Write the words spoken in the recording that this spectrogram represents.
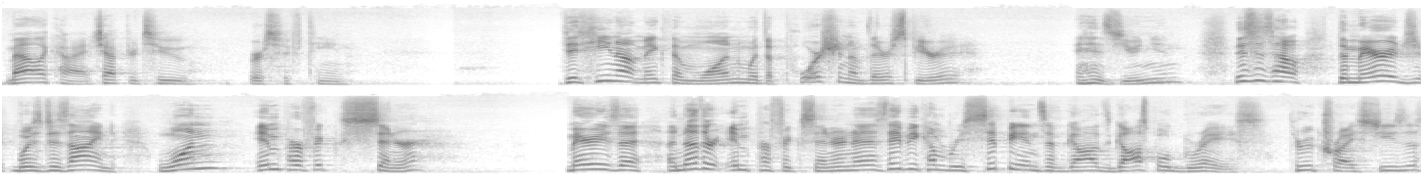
Malachi chapter 2, verse 15. Did he not make them one with a portion of their spirit in his union? This is how the marriage was designed. One imperfect sinner marries a, another imperfect sinner, and as they become recipients of God's gospel grace through Christ Jesus,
